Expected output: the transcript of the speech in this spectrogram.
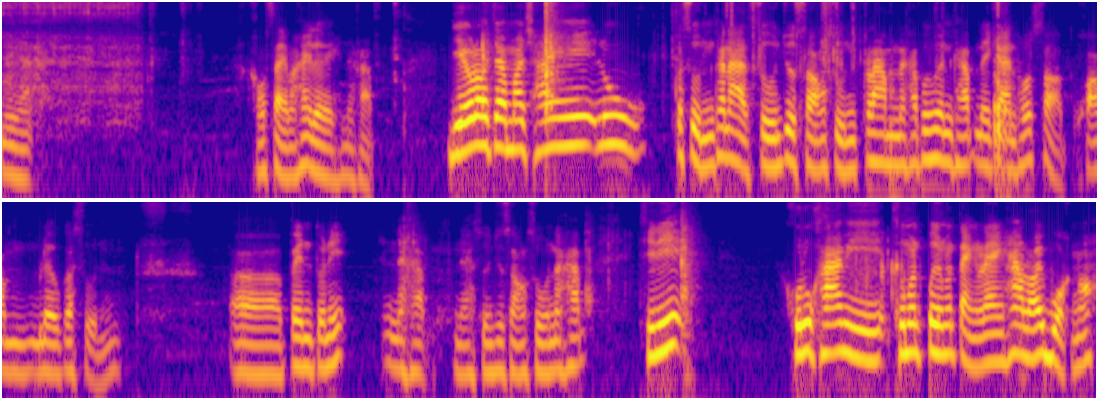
นี่ฮะเขาใส่มาให้เลยนะครับ เดี๋ยวเราจะมาใช้ลูกกระสุนขนาด 0.20 กรัมนะครับเพื่อนๆครับในการทดสอบความเร็วกระสุนเอ่อเป็นตัวนี้นะครับนะ0.20 นะครับ ทีนี้คุณลูกค้ามีคือมันปืนมันแต่งแรง 500 บวกเนาะ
